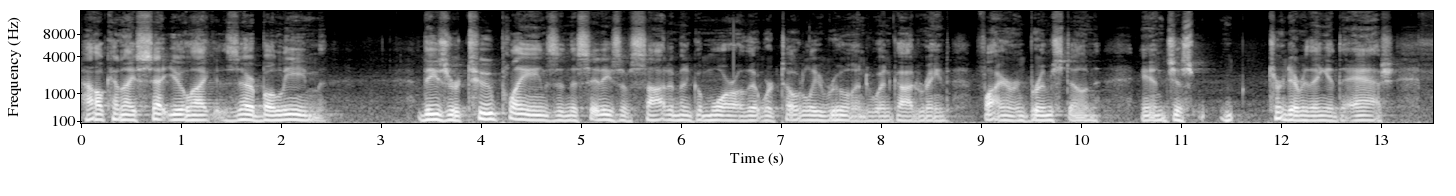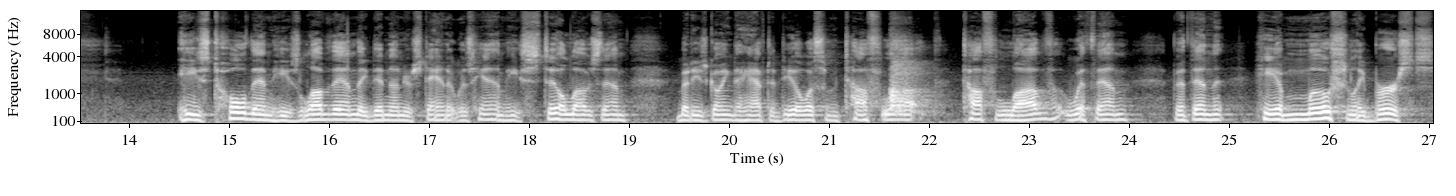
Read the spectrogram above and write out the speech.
How can I set you like Zeboim? These are two plains in the cities of Sodom and Gomorrah that were totally ruined when God rained fire and brimstone and just turned everything into ash. He's told them he's loved them. They didn't understand it was him. He still loves them, but he's going to have to deal with some tough love, tough love with them. But then he emotionally bursts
